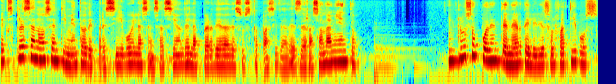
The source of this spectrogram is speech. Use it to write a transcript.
expresan un sentimiento depresivo y la sensación de la pérdida de sus capacidades de razonamiento. Incluso pueden tener delirios olfativos,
